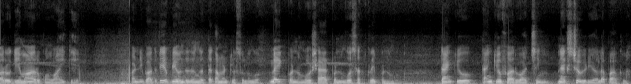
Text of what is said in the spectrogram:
ஆரோக்கியமாக இருக்கும் வாய்க்கு. பண்ணி பார்த்துட்டு எப்படி வந்ததுங்கிறத கமெண்ட்டில் சொல்லுங்கள் லைக் பண்ணுங்க ஷேர் பண்ணுங்க சப்ஸ்கிரைப் பண்ணுங்க. Thank you thank you for வாட்சிங் நெக்ஸ்ட் வீடியோவில் பார்க்கலாம்.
